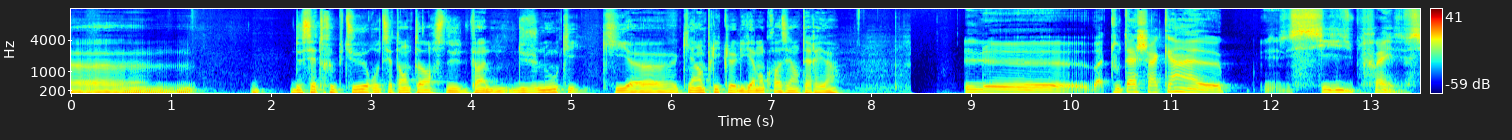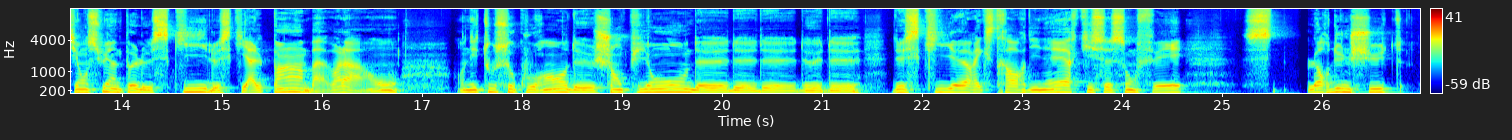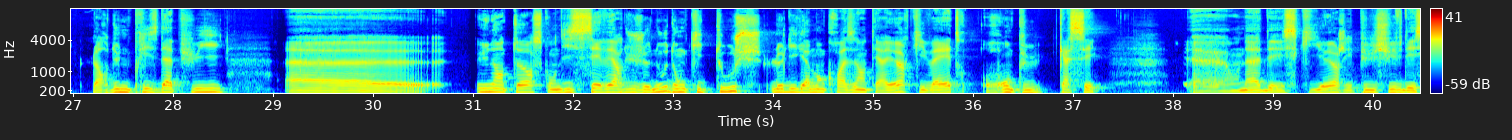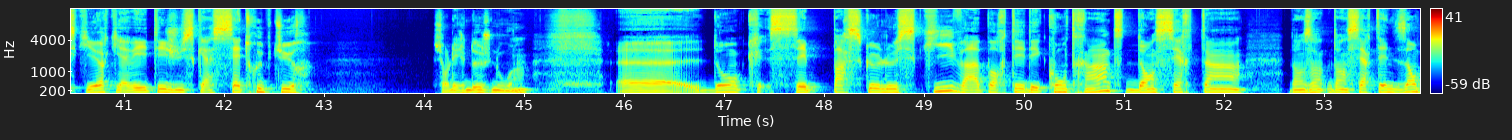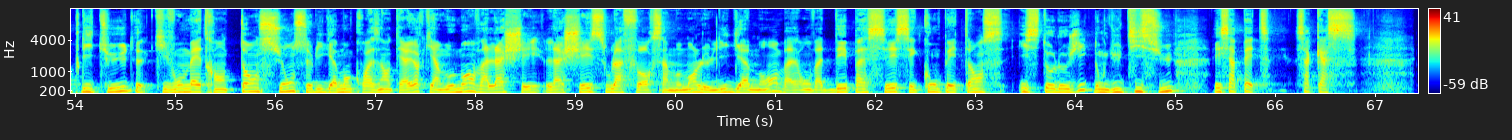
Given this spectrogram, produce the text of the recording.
cette rupture ou de cette entorse du, genou euh, qui implique le ligament croisé antérieur? Le, bah, tout à chacun. Euh, si, on suit un peu le ski, le ski alpin, bah voilà, on, est tous au courant de champions, de, de, skieurs extraordinaires qui se sont faits lors d'une chute, lors d'une prise d'appui, euh, une entorse qu'on dit sévère du genou, donc qui touche le ligament croisé antérieur qui va être rompu, cassé. Euh, on a des skieurs, j'ai pu suivre des skieurs qui avaient été jusqu'à 7 ruptures sur les deux genoux. Hein. Euh, donc c'est parce que le ski va apporter des contraintes dans certaines amplitudes qui vont mettre en tension ce ligament croisé antérieur qui à un moment va lâcher, lâcher sous la force. À un moment, le ligament, bah, on va dépasser ses compétences histologiques, donc du tissu, et ça pète, ça casse.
